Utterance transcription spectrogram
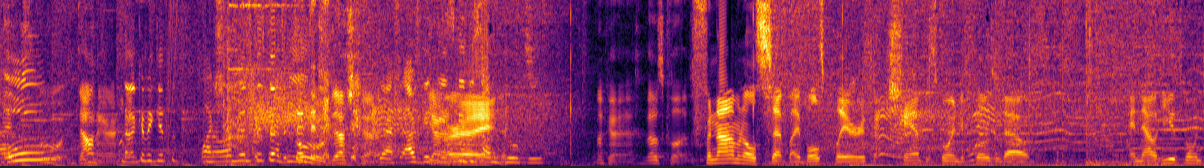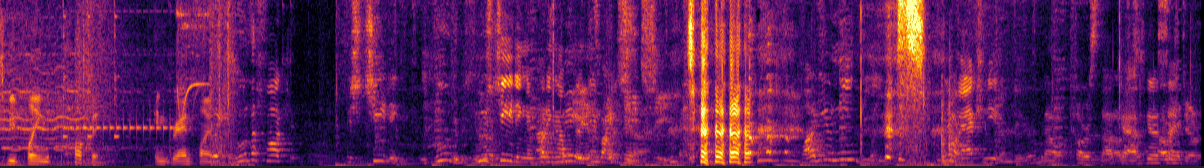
Oh, Ooh, down air. not gonna get the. Watch. No, no, no, no, no. Ooh, dash cat. Yes, I was gonna, Yeah, it's gonna be alright. goofy. Okay, that was close. Phenomenal set by both players. Champ is going to close it out, and now he is going to be playing Puffin in Grand Final. Wait, who the fuck is cheating? Who, who's cheating and putting up Me, their my inputs? cheat sheet. Why do you need these? You don't actually need them, do you? No, of course not. Okay, I was gonna just- say- joking.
